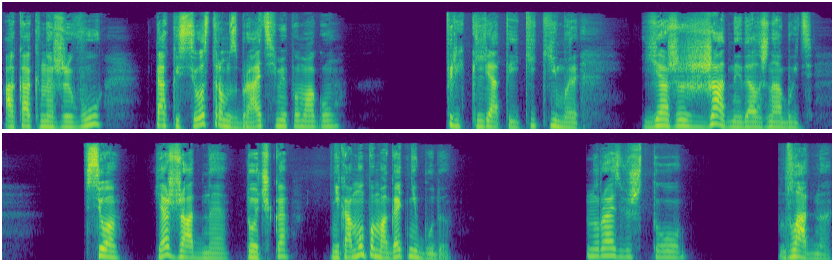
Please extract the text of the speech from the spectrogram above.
а как наживу, так и сестрам с братьями помогу. Треклятые кикиморы — я же жадной должна быть. Все, я жадная, точка. Никому помогать не буду. Ну, разве что... Ладно,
